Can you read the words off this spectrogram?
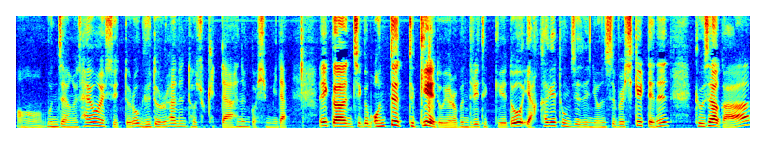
어, 문장을 사용할 수 있도록 유도를 하는 더 좋겠다 하는 것입니다. 그러니까 지금 언뜻 듣기에도 여러분들이 듣기에도 약하게 통제된 연습을 시킬 때는 교사가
